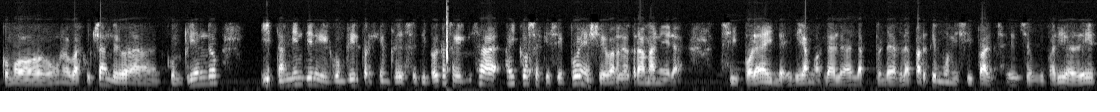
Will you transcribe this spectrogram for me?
como uno va escuchando y va cumpliendo, y también tiene que cumplir, por ejemplo, ese tipo de cosas, que quizá hay cosas que se pueden llevar de otra manera. Si por ahí, digamos, la, la, la, parte municipal se, se, ocuparía de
